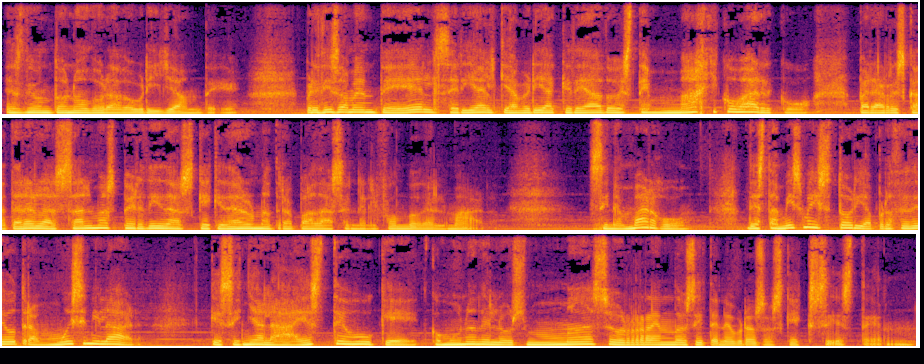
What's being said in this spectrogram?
es de un tono dorado brillante. Precisamente él sería el que habría creado este mágico barco para rescatar a las almas perdidas que quedaron atrapadas en el fondo del mar. Sin embargo, de esta misma historia procede otra muy similar que señala a este buque como uno de los más horrendos y tenebrosos que existen.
